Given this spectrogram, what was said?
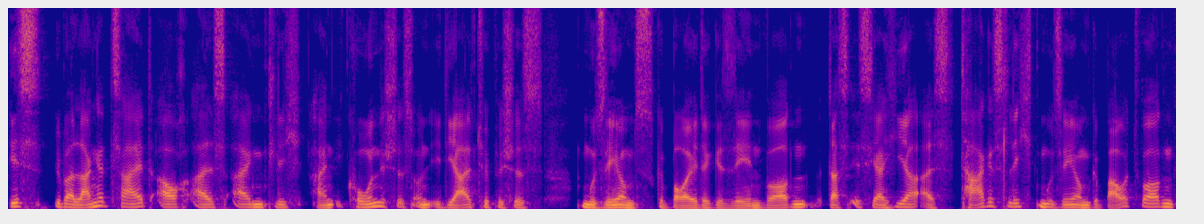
ist über lange Zeit auch als eigentlich ein ikonisches und idealtypisches Museumsgebäude gesehen worden. Das ist ja hier als Tageslichtmuseum gebaut worden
